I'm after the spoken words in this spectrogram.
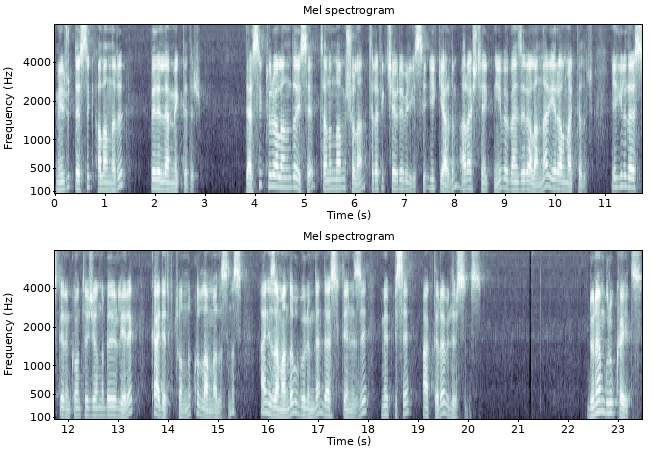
mevcut derslik alanları belirlenmektedir. Derslik türü alanında ise tanımlanmış olan trafik çevre bilgisi, ilk yardım, araç tekniği ve benzeri alanlar yer almaktadır. İlgili dersliklerin kontenjanını belirleyerek kaydet butonunu kullanmalısınız. Aynı zamanda bu bölümden dersliklerinizi MapBIS'e aktarabilirsiniz. Dönem grup kayıt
